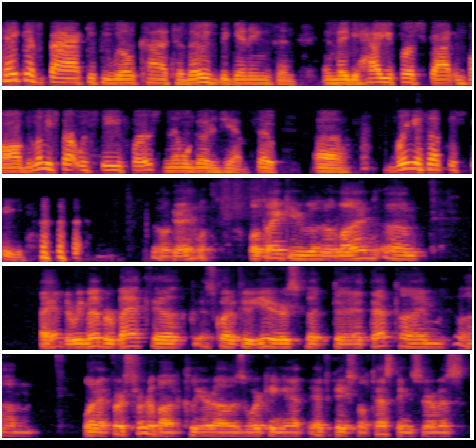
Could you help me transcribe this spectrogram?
take us back, if you will, kind of to those beginnings and, and maybe how you first got involved. And let me start with Steve first, and then we'll go to Jim. So uh, bring us up to speed. okay. Well, well, thank you, uh, Line. Um, I had to remember back, uh, it's quite a few years, but uh, at that time, um, when I first heard about CLEAR, I was working at Educational Testing Service,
